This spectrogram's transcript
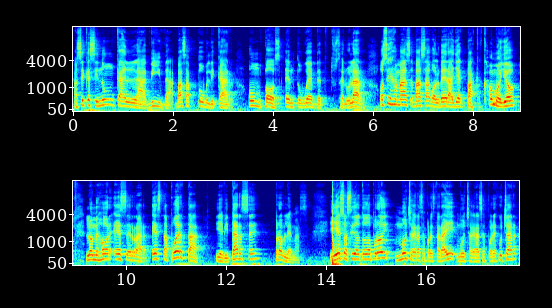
Así que si nunca en la vida vas a publicar un post en tu web de tu celular o si jamás vas a volver a Jetpack como yo, lo mejor es cerrar esta puerta y evitarse problemas. Y eso ha sido todo por hoy. Muchas gracias por estar ahí, muchas gracias por escuchar.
